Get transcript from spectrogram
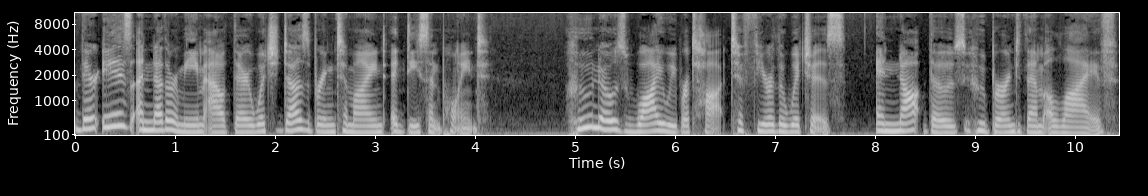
There is another meme out there which does bring to mind a decent point. Who knows why we were taught to fear the witches and not those who burned them alive?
